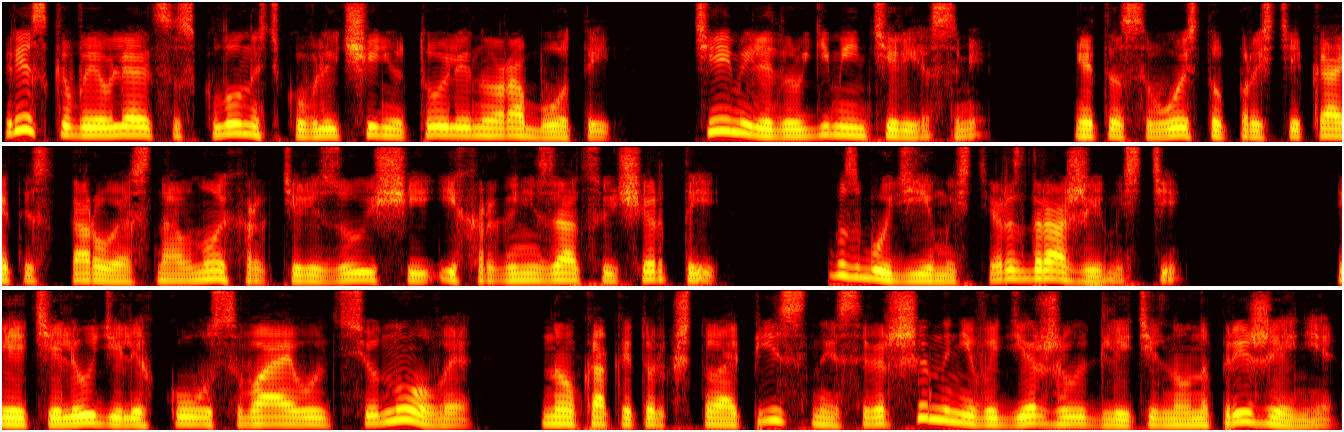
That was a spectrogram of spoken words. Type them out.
резко выявляется склонность к увлечению той или иной работой, теми или другими интересами. Это свойство проистекает из второй основной, характеризующей их организацию черты – возбудимости, раздражимости. Эти люди легко усваивают все новое, но, как и только что описанные, совершенно не выдерживают длительного напряжения.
